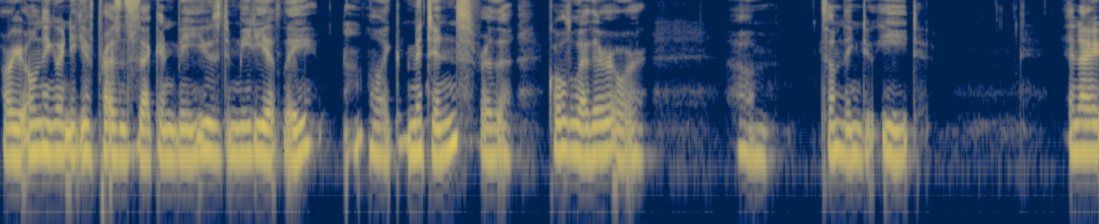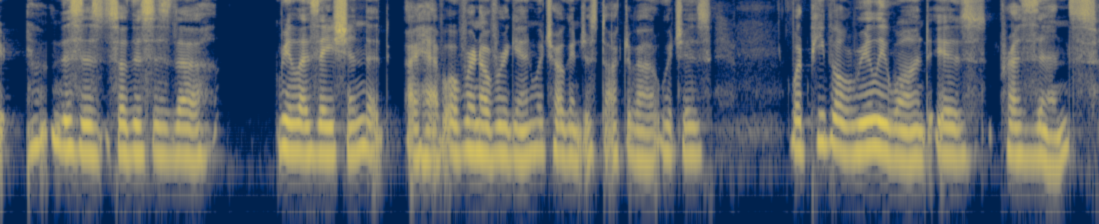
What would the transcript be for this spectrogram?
or you're only going to give presents that can be used immediately, like mittens for the cold weather or um, something to eat? And I, this is so. This is the realization that I have over and over again, which Hogen just talked about, which is what people really want is presence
